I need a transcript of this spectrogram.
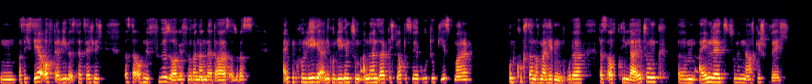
was ich sehr oft erlebe, ist tatsächlich, dass da auch eine Fürsorge füreinander da ist. Also dass ein Kollege, eine Kollegin zum anderen sagt, ich glaube, das wäre gut, du gehst mal und guckst da nochmal hin. Oder dass auch die Leitung ähm, einlädt zu einem Nachgespräch.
